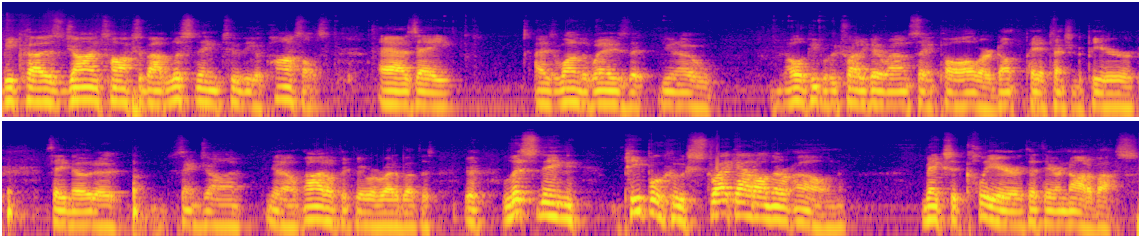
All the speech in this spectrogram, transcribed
because John talks about listening to the apostles as a as one of the ways that you know all the people who try to get around St. Paul or don't pay attention to Peter or say no to St. John. You know, I don't think they were right about this. Uh, Listening, people who strike out on their own makes it clear that they are not of us.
